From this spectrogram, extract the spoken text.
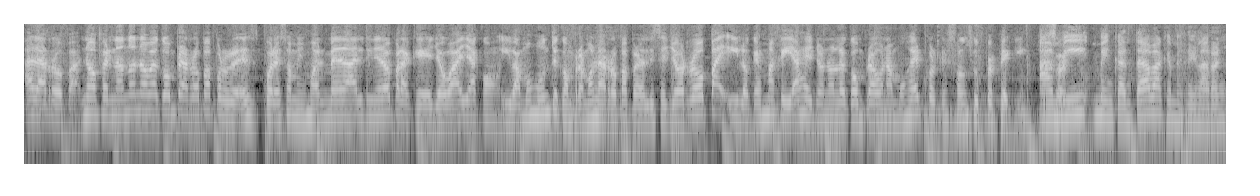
a la ropa. No, Fernando no me compra ropa por, es- por eso mismo, él me da el dinero para que yo vaya con, y vamos juntos y compramos la ropa, pero él dice yo ropa y lo que es maquillaje yo no le compro a una mujer porque son super picky. A mí me encantaba que me regalaran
